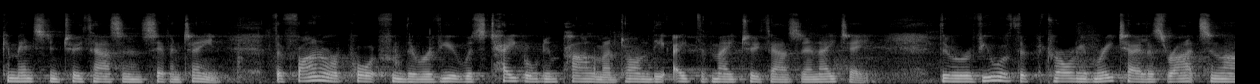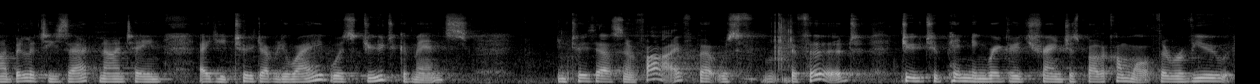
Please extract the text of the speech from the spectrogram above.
commenced in 2017. The final report from the review was tabled in Parliament on the 8th of May 2018. The review of the Petroleum Retailers Rights and Liabilities Act 1982 WA was due to commence in 2005 but was deferred due to pending regulatory changes by the Commonwealth. The review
